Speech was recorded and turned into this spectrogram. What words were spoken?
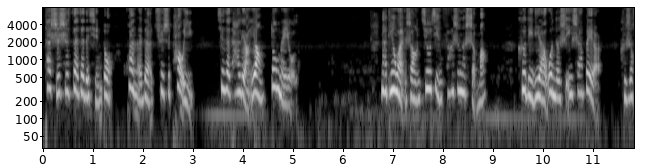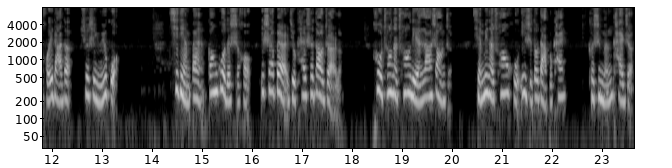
他实实在在的行动换来的却是泡影。现在他两样都没有了。那天晚上究竟发生了什么？科迪利亚问的是伊莎贝尔，可是回答的却是雨果。七点半刚过的时候，伊莎贝尔就开车到这儿了。后窗的窗帘拉上着，前面的窗户一直都打不开，可是门开着，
